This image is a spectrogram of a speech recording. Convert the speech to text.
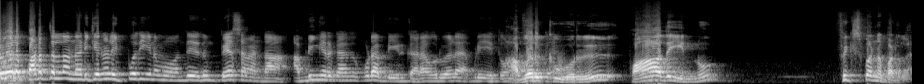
ஒருவேளை படத்தெல்லாம் நடிக்கிறனால இப்போதைக்கு நம்ம வந்து எதுவும் பேச வேண்டாம் அப்படிங்கறதுக்காக கூட அப்படி இருக்காரா? ஒருவேளை அப்படி? அவருக்கு ஒரு பாதை இன்னும் ஃபிக்ஸ் பண்ணப்படலை.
